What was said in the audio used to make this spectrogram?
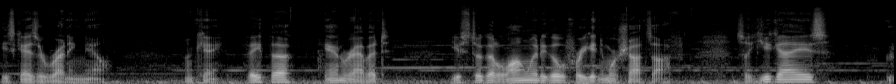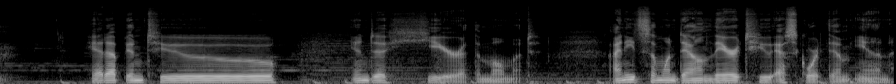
These guys are running now. Okay. Vapa and Rabbit. You've still got a long way to go before you get any more shots off. So you guys head up into into here at the moment. I need someone down there to escort them in.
